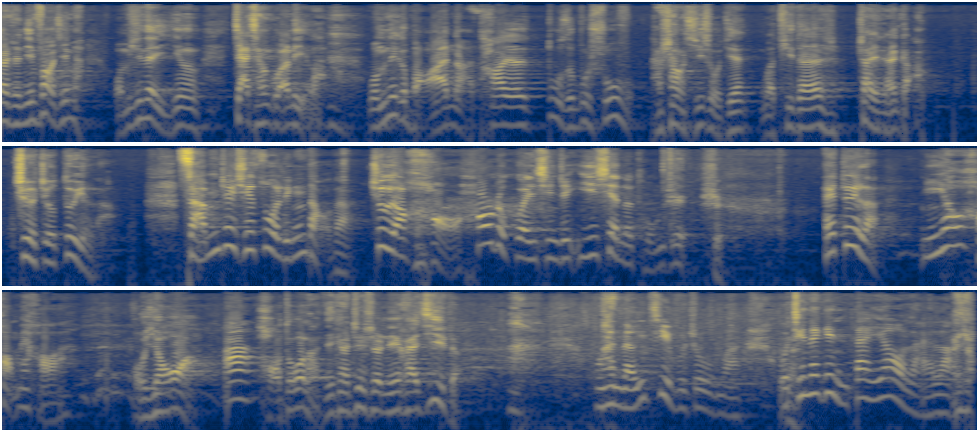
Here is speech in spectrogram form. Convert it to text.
但是您放心吧，我们现在已经加强管理了。我们那个保安呢，他肚子不舒服，他上洗手间，我替他站一站岗。这就对了。咱们这些做领导的就要好好的关心这一线的同志。是，哎，对了，你腰好没好啊？我腰啊啊好多了。您看这事儿您还记着？我能记不住吗？我今天给你带药来了。哎呦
